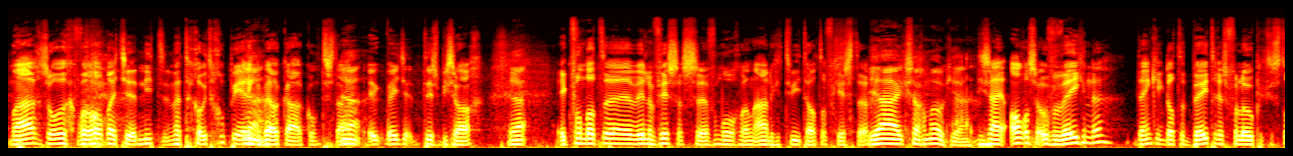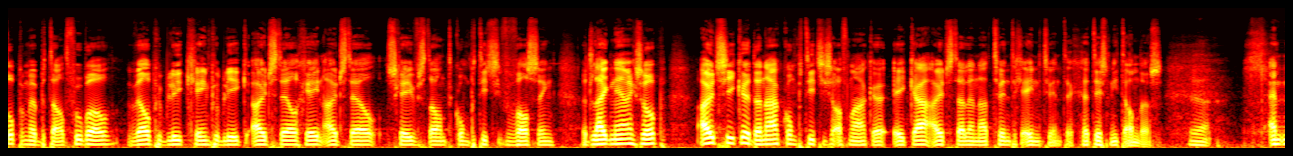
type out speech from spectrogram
Maar zorg vooral dat je niet met grote groeperingen bij elkaar komt te staan. Ja. Ik, weet je, het is bizar. Ja. Ik vond dat eh, Willem Vissers eh, vanmorgen wel een aardige tweet had, of gisteren. ja, ik zag hem ook, ja. Die zei alles overwegende. Denk ik dat het beter is voorlopig te stoppen met betaald voetbal. Wel publiek, geen publiek, uitstel, geen uitstel, scheve stand, competitievervalsing. Het lijkt nergens op. Uitzieken, daarna competities afmaken, EK uitstellen naar 2021. Het is niet anders. ja. En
